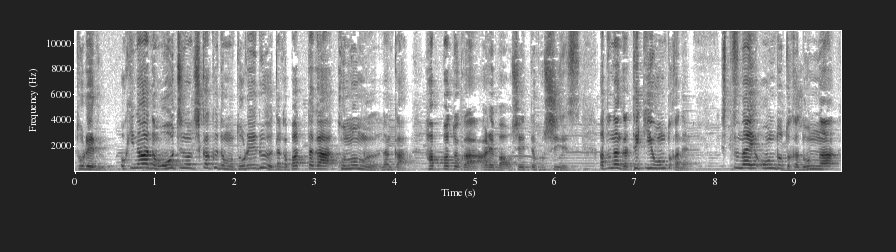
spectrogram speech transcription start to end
取れる。沖縄でもお家の近くでも取れるなんかバッタが好むなんか葉っぱとかあれば教えてほしいです。あとなんか適温とかね。室内温度とかどんな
